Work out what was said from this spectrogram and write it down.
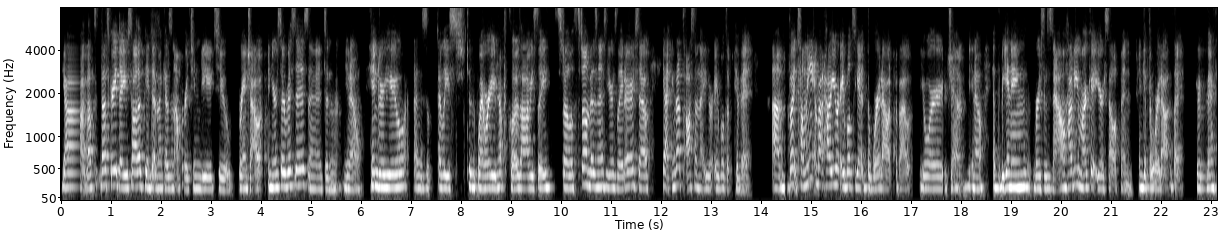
yeah that's that's great that you saw the pandemic as an opportunity to branch out in your services and it didn't you know hinder you as at least to the point where you'd have to close obviously still still in business years later. So yeah i think that's awesome that you were able to pivot. Um, but tell me about how you were able to get the word out about your gym you know at the beginning versus now. How do you market yourself and, and get the word out that you're there?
